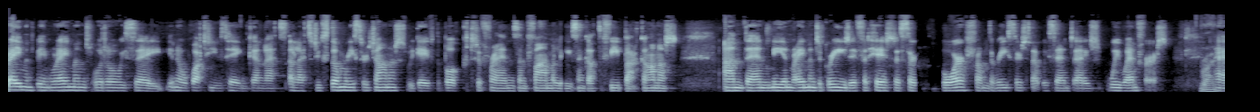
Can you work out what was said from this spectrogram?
Raymond, being Raymond, would always say, you know, what do you think? And let's and let's do some research on it. We gave the book to friends and families and got the feedback on it. And then me and Raymond agreed if it hit a certain score from the research that we sent out, we went for it. Right. Uh,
